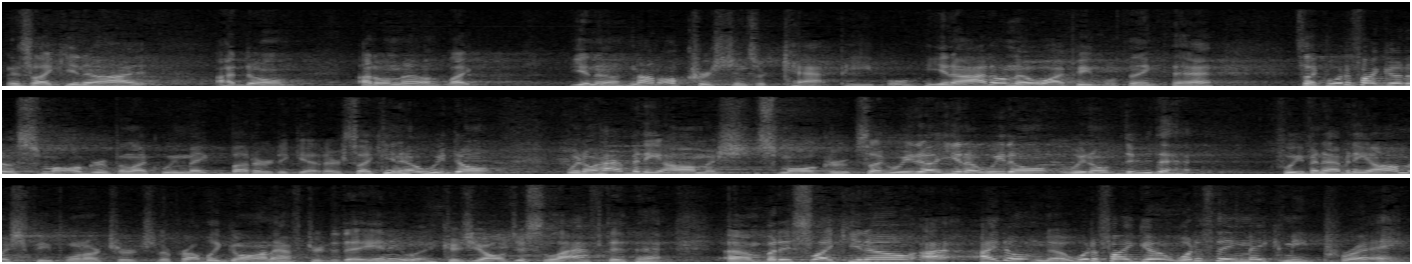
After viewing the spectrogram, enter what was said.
And it's like, you know, I, I don't, I don't know. Like, you know, not all Christians are cat people. You know, I don't know why people think that. It's like, what if I go to a small group and like we make butter together? It's like, you know, we don't, we don't have any Amish small groups. Like we don't, you know, we don't, we don't do that. If we even have any Amish people in our church, they're probably gone after today anyway, because y'all just laughed at that. Um, but it's like, you know, I, I don't know. What if I go? What if they make me pray?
